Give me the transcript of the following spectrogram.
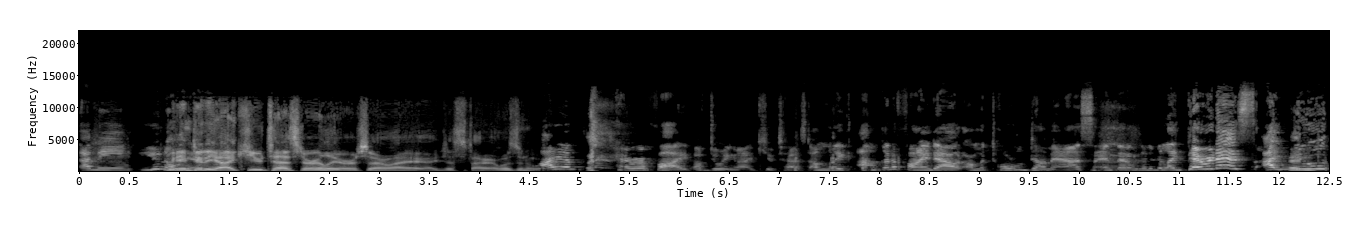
I mean, you know. We didn't this. do the IQ test earlier, so I, I just I wasn't aware. I am terrified of doing an IQ test. I'm like, I'm gonna find out I'm a total dumbass, and then I'm gonna be like, there it is. I knew and,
